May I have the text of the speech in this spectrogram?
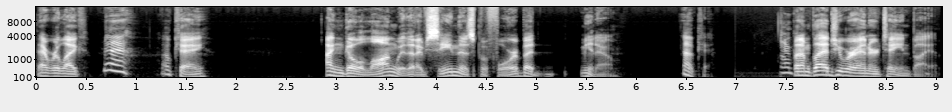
that we're like, eh, okay. I can go along with it. I've seen this before, but, you know, okay. Okay. But I'm glad you were entertained by it.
